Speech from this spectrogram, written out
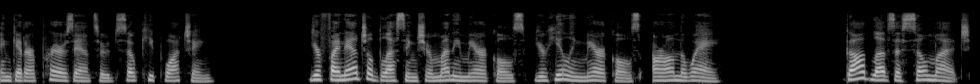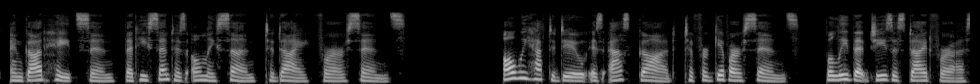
and get our prayers answered so keep watching. Your financial blessings, your money miracles, your healing miracles are on the way. God loves us so much and God hates sin that he sent his only son to die for our sins. All we have to do is ask God to forgive our sins, believe that Jesus died for us,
